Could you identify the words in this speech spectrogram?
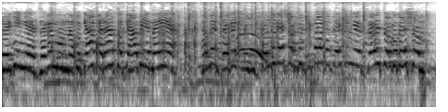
देखेंगे जगन हम लोग तो क्या करे तो क्या भी नहीं है। हमें जगन चंद्रदेशम को तो देखेंगे, जय चंद्रदेशम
